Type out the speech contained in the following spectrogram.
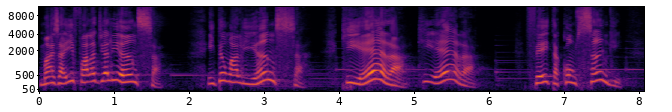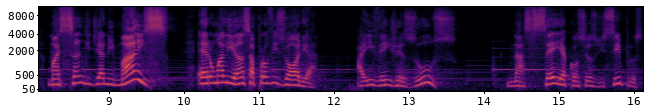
Mas aí fala de aliança. Então a aliança que era, que era feita com sangue, mas sangue de animais, era uma aliança provisória. Aí vem Jesus na ceia com seus discípulos,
